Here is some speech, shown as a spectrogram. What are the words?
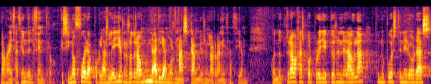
la organización del centro, que si no fuera por las leyes nosotros aún haríamos más cambios en la organización. Cuando tú trabajas por proyectos en el aula, tú no puedes tener horas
